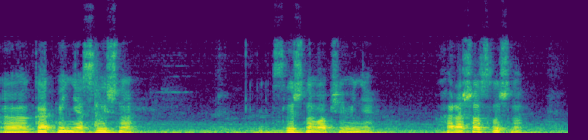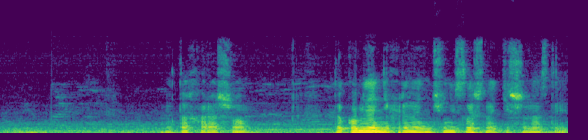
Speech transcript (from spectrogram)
А, как меня слышно? Слышно вообще меня? Хорошо слышно? Это хорошо. Только у меня ни хрена ничего не слышно, тишина стоит.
